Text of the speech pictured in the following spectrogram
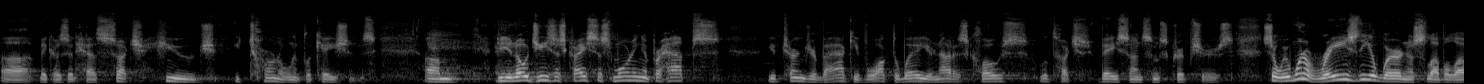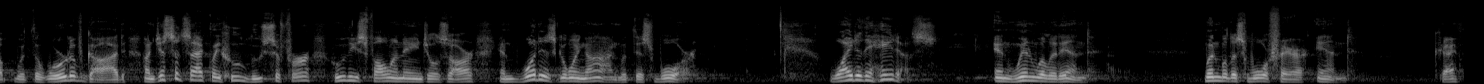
uh, because it has such huge eternal implications. Um, do you know Jesus Christ this morning, and perhaps You've turned your back, you've walked away, you're not as close. We'll touch base on some scriptures. So, we want to raise the awareness level up with the Word of God on just exactly who Lucifer, who these fallen angels are, and what is going on with this war. Why do they hate us? And when will it end? When will this warfare end? Okay?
